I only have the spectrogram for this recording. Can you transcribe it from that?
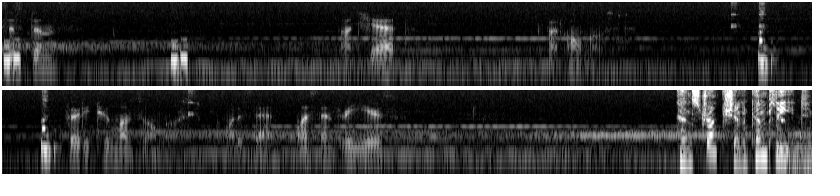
systems. Not yet, but almost. 32 months almost. What is that? Less than three years? Construction complete.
